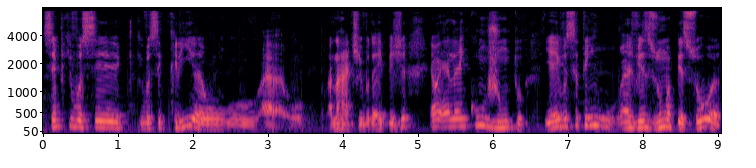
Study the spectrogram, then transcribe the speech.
sempre que você, que você cria o, o, a, a narrativa do RPG, ela, ela, é em conjunto. E aí você tem, às vezes, uma pessoa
